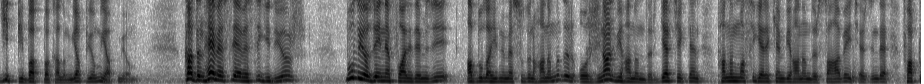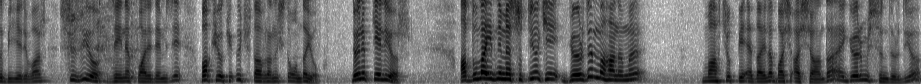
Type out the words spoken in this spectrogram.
git bir bak bakalım yapıyor mu yapmıyor mu? Kadın hevesli hevesli gidiyor buluyor Zeynep validemizi Abdullah İbni Mesud'un hanımıdır orijinal bir hanımdır. Gerçekten tanınması gereken bir hanımdır. Sahabe içerisinde farklı bir yeri var. Süzüyor Zeynep validemizi. Bakıyor ki üç davranışta onda yok. Dönüp geliyor. Abdullah İbni Mesud diyor ki gördün mü hanımı? Mahcup bir edayla baş aşağında e, görmüşsündür diyor.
